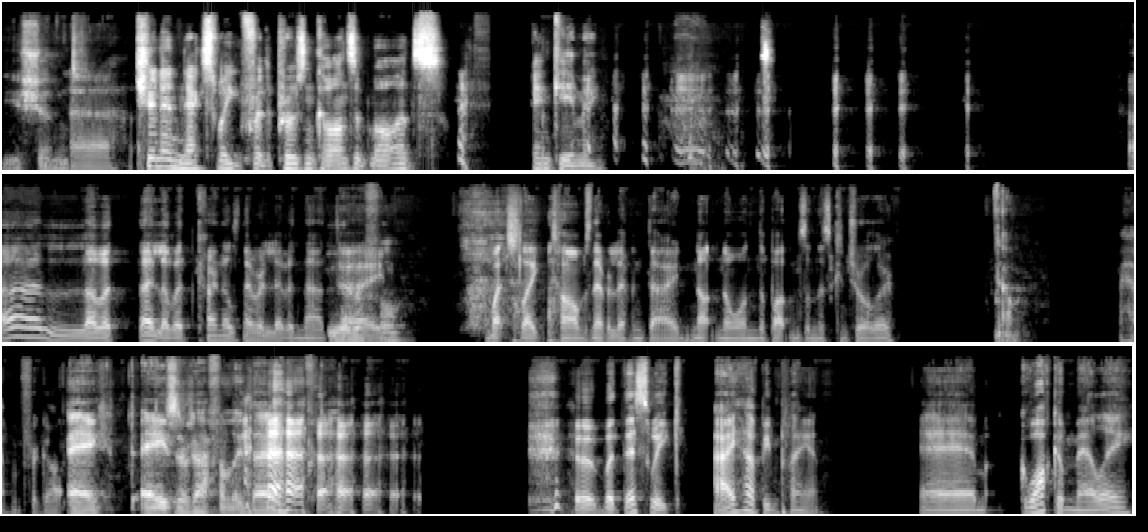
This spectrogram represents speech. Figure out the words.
you shouldn't. Uh, Tune in next week for the pros and cons of mods in gaming. I love it. I love it. Colonel's never living that down. Much like Tom's never living down, not knowing the buttons on this controller. No. I haven't forgotten. A. A's are definitely there. But this week I have been playing um Guacamelee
